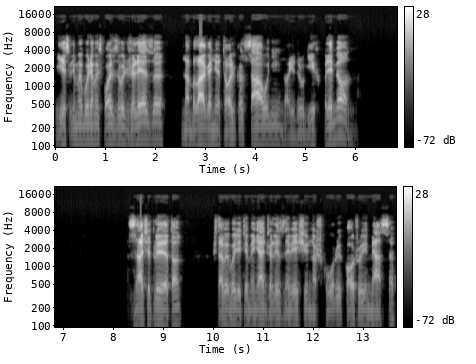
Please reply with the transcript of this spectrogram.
если мы будем использовать железо на благо не только Сауни, но и других племен. Значит ли это, что вы будете менять железные вещи на шкуры, кожу и мясо,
